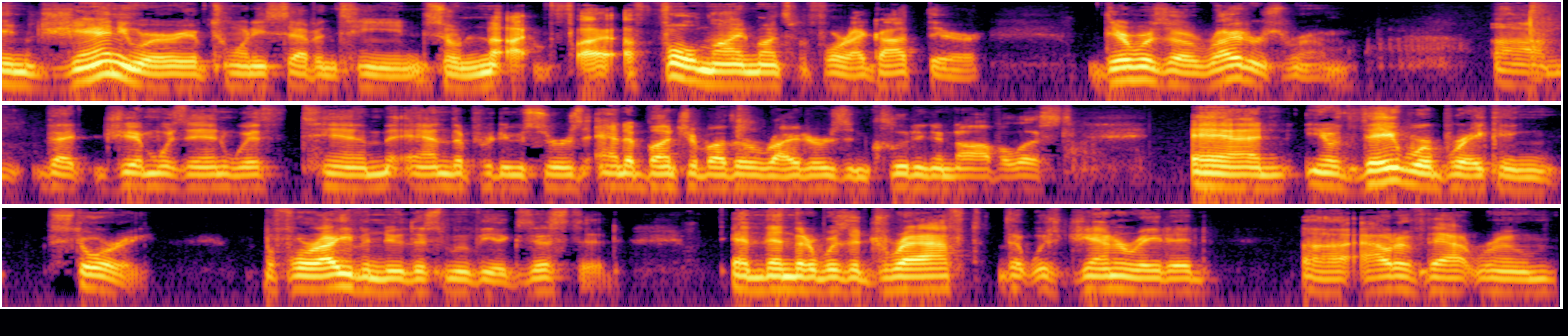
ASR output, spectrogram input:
in January of 2017, so not, a full nine months before I got there, there was a writers' room um, that Jim was in with Tim and the producers and a bunch of other writers, including a novelist. And, you know, they were breaking story before I even knew this movie existed. And then there was a draft that was generated uh, out of that room.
